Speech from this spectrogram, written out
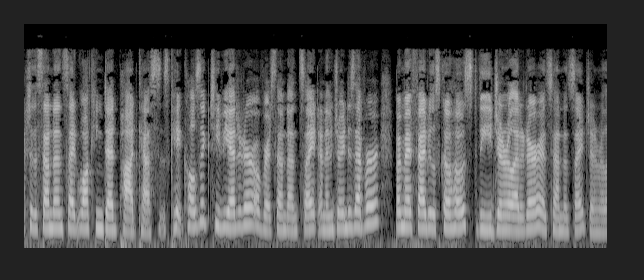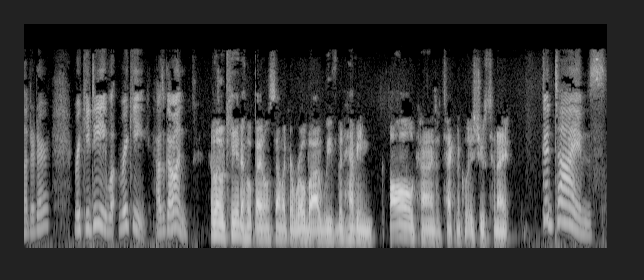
back to the Sound On Sight Walking Dead podcast. This is Kate Kulzick, TV editor over at Sound On Sight, and I'm joined as ever by my fabulous co-host, the general editor at Sound On Sight, general editor, Ricky D. Well, Ricky, how's it going? Hello, Kate. I hope I don't sound like a robot. We've been having all kinds of technical issues tonight. Good times.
